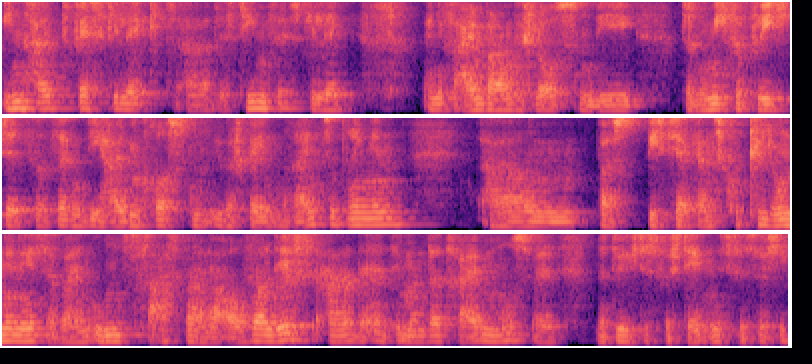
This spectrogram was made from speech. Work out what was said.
äh, festgelegt, äh, das Team festgelegt, eine Vereinbarung geschlossen, die mich verpflichtet, sozusagen die halben Kosten über Spenden reinzubringen ähm, was bisher ganz gut gelungen ist, aber ein unfassbarer Aufwand ist, äh, den man da treiben muss, weil natürlich das Verständnis für solche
